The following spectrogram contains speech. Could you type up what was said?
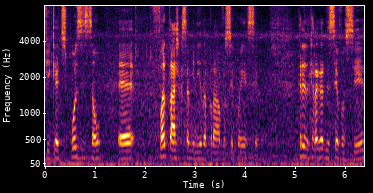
fique à disposição. É fantástica essa menina para você conhecer. Karina, quero agradecer a você,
